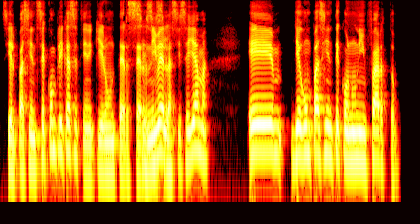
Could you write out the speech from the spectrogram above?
Si el paciente se complica, se tiene que ir a un tercer sí, nivel, sí. así se llama. Eh, llegó un paciente con un infarto.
